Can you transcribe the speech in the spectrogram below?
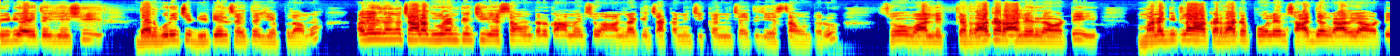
వీడియో అయితే చేసి దాని గురించి డీటెయిల్స్ అయితే చెప్పుదాము అదే విధంగా చాలా దూరం నుంచి చేస్తూ ఉంటారు. కామెంట్స్ ఆంధ్రాకించి అక్కడి నుంచి ఇక్కడి నుంచి అయితే చేస్తూ ఉంటారు. సో వాళ్ళు ఇక్కడ దాకా రాలేరు కాబట్టి మనకిట్లా అక్కడ దాకా పోలేం సాధ్యం కాదు కాబట్టి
